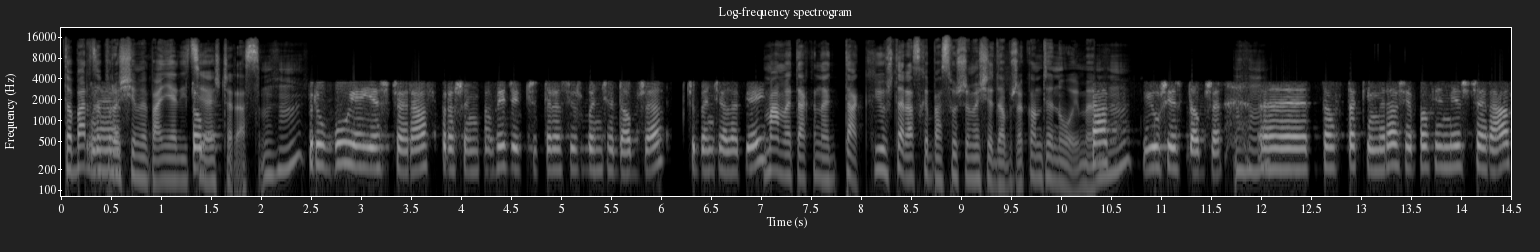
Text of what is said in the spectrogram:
To bardzo E, prosimy, Pani Alicjo, to- jeszcze raz. Mhm. Spróbuję jeszcze raz. Proszę mi powiedzieć, czy teraz już będzie dobrze? Czy będzie lepiej? Mamy tak, na, tak, już teraz chyba słyszymy się dobrze, kontynuujmy. Tak, Mhm. już jest dobrze. Mhm. E, To w takim razie powiem jeszcze raz,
